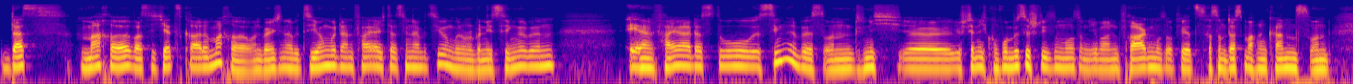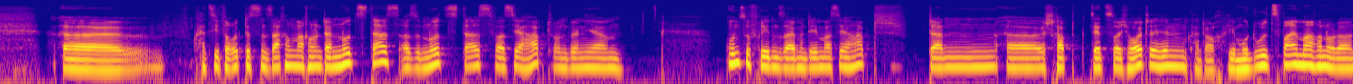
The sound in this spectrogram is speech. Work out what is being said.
das mache, was ich jetzt gerade mache. Und wenn ich in einer Beziehung bin, dann feiere ich, dass ich in einer Beziehung bin. Und wenn ich Single bin, ey, dann feier, dass du Single bist und nicht äh, ständig Kompromisse schließen musst und jemanden fragen musst, ob du jetzt das und das machen kannst und äh, kannst die verrücktesten Sachen machen und dann nutzt das, also nutzt das, was ihr habt und wenn ihr unzufrieden seid mit dem, was ihr habt, dann äh, schreibt, setzt euch heute hin, könnt auch hier Modul 2 machen oder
